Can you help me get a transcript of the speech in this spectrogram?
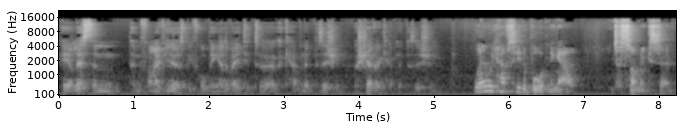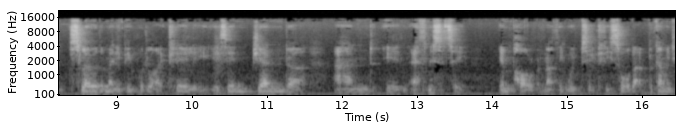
here less than, than five years before being elevated to a, a cabinet position, a shadow cabinet position. Where we have seen a broadening out to some extent, slower than many people would like, clearly, is in gender and in ethnicity in Parliament. And I think we particularly saw that becoming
